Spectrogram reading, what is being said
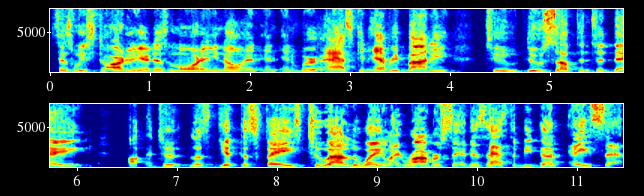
since we started here this morning, you know, and, and, and we're asking everybody to do something today uh, to let's get this phase two out of the way. Like Robert said, this has to be done ASAP.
